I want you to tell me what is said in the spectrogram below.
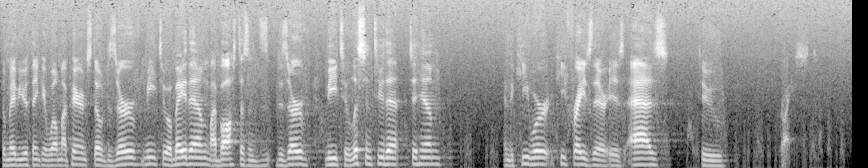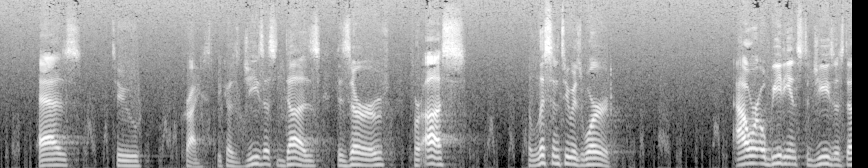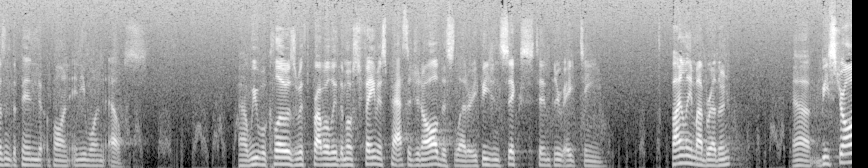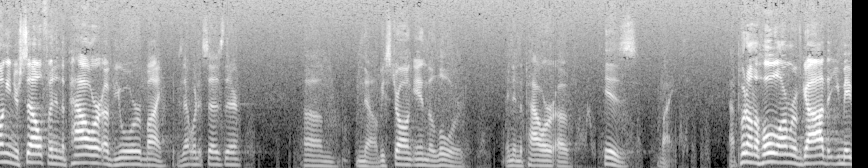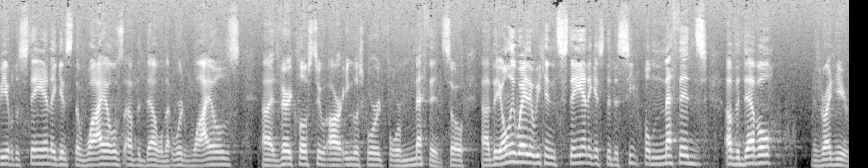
So maybe you're thinking, well, my parents don't deserve me to obey them. My boss doesn't deserve me to listen to them to him. And the key word, key phrase there is as to Christ. As to Christ. Because Jesus does deserve for us to listen to his word our obedience to Jesus doesn't depend upon anyone else. Uh, we will close with probably the most famous passage in all this letter, Ephesians 6 10 through 18. Finally, my brethren, uh, be strong in yourself and in the power of your might. Is that what it says there? Um, no. Be strong in the Lord and in the power of his might. Uh, put on the whole armor of God that you may be able to stand against the wiles of the devil. That word wiles uh, is very close to our English word for methods. So uh, the only way that we can stand against the deceitful methods of the devil is right here.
